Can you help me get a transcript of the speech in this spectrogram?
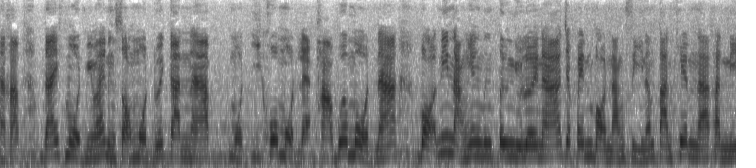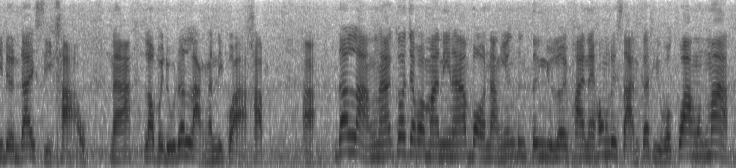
นะครับ Dive Mode มีมาให้ถึง2โหมดด้วยกันนะครับ โหมด Eco Mode และ Power Mode นะ เบาะนี่หนังยังตึงๆอยู่เลยนะ จะเป็นเบาะหนังสีน้ำตาลเข้มนะ คันนี้เดินได้สีขาวนะ เราไปดูด้านหลังกันดีกว่าครับอะด้านหลังนะก็จะประมาณนี้นะ เบาะหนังยังตึงๆอยู่เลยภายในห้องโดยสารก็ถือว่ากว้างมากๆ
